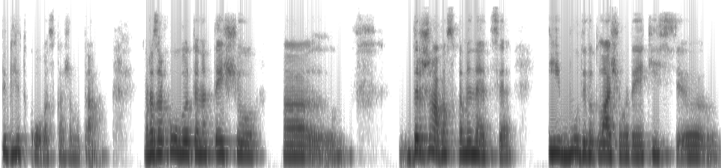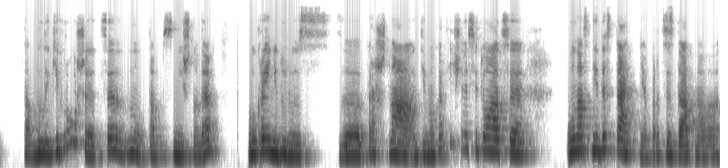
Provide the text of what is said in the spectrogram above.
підліткова, скажімо так. Розраховувати на те, що е, держава схаменеться і буде виплачувати якісь е, там великі гроші, це ну, там смішно, да? В Україні дуже страшна демографічна ситуація. У нас недостатньо працездатного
